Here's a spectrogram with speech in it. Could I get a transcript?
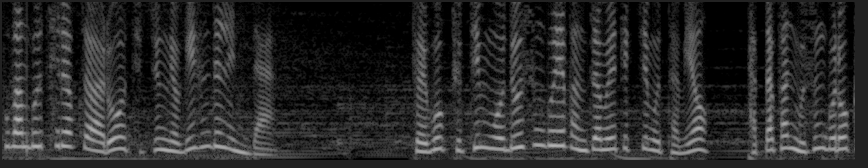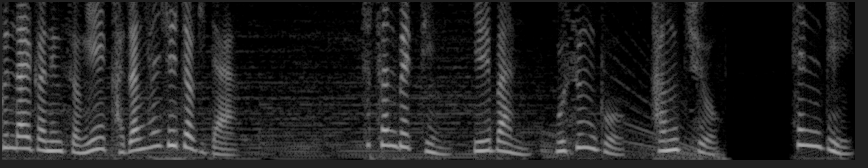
후반부 체력 저하로 집중력이 흔들린다. 결국 두 팀 모두 승부의 방점을 찍지 못하며 답답한 무승부로 끝날 가능성이 가장 현실적이다. 추천 배팅, 일반, 무승부, 강추, 핸디,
